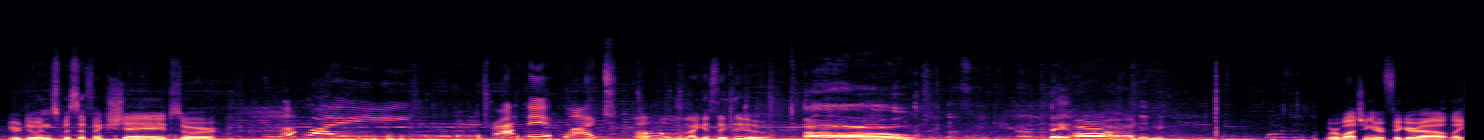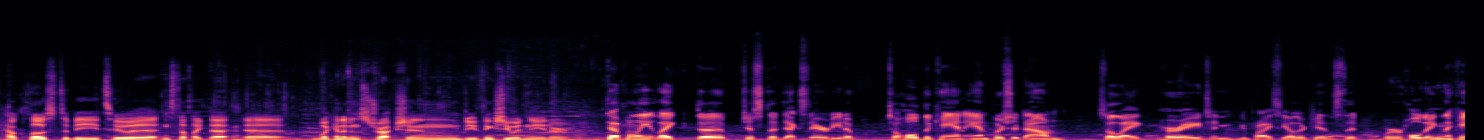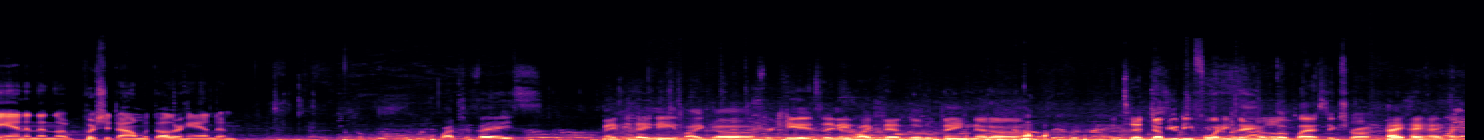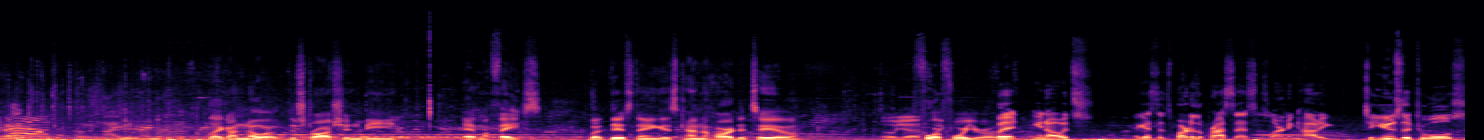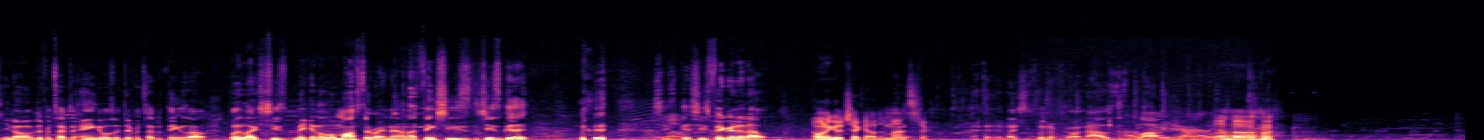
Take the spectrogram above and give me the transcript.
You're doing specific shapes or. They look like traffic lights. Oh, I guess they do. Oh, they are. I didn't. We're watching her figure out like how close to be to it and stuff like that. Uh, what kind of instruction do you think she would need, or Definitely like the just the dexterity to to hold the can and push it down. So like her age, and you probably see other kids that were holding the can and then the push it down with the other hand and. Watch your face. Maybe they need like uh, for kids, they need like that little thing that uh, the WD-40 thing, a little plastic straw. Hey, hey, hey, hey, hey. Like I know uh, the straw shouldn't be at my face, but this thing is kind of hard to tell oh yeah, for a four-year-old. But you know, it's I guess that's part of the process is learning how to to use the tools. you know, different types of angles and different types of things out. But like she's making a little monster right now, and I think she's she's good. she's good. She's figuring it out. I want to go check out the monster. like she's putting her. Oh, now it's just blob again. Uh,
